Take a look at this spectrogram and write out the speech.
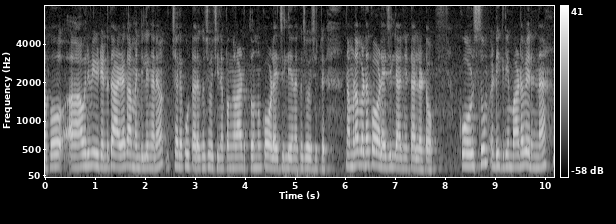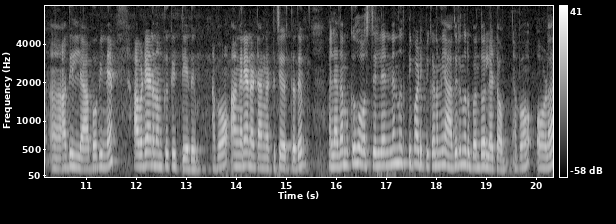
അപ്പോൾ ആ ഒരു വീഡിയോന്റെ താഴെ കമന്റിൽ ഇങ്ങനെ ചില കൂട്ടുകാരൊക്കെ ചോദിച്ചിരുന്നു അപ്പോൾ നിങ്ങൾ അടുത്തൊന്നും കോളേജ് ഇല്ലേ? എന്നൊക്കെ ചോദിച്ചിട്ട്. നമ്മളവിടെ കോളേജ് ഇല്ലാഞ്ഞിട്ടല്ല കേട്ടോ കോഴ്സും ഡിഗ്രിയും പാടെ വരുന്ന അതില്ല. അപ്പോൾ പിന്നെ അവിടെയാണ് നമുക്ക് കിട്ടിയത്. അപ്പോൾ അങ്ങനെയാണ് കേട്ടോ അങ്ങോട്ട് ചേർത്തത്. അല്ലാതെ നമുക്ക് ഹോസ്റ്റലിൽ തന്നെ നിർത്തി പഠിപ്പിക്കണം എന്ന് യാതൊരു നിർബന്ധമല്ല കേട്ടോ അപ്പോൾ ഓളെ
